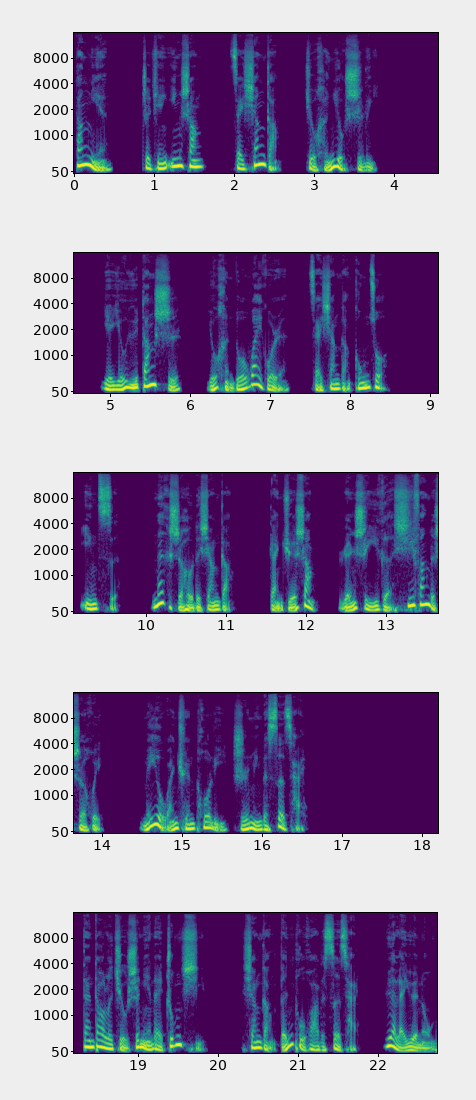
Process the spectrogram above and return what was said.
当年，这间英商在香港就很有势力。也由于当时有很多外国人在香港工作，因此那个时候的香港感觉上仍是一个西方的社会，没有完全脱离殖民的色彩。但到了九十年代中期，香港本土化的色彩越来越浓。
